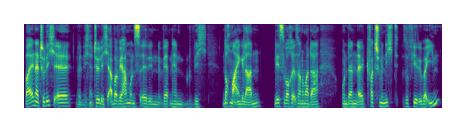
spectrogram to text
Weil natürlich, äh, nicht natürlich, aber wir haben uns äh, den werten Herrn Ludwig nochmal eingeladen. Nächste Woche ist er nochmal da. Und dann äh, quatschen wir nicht so viel über ihn,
